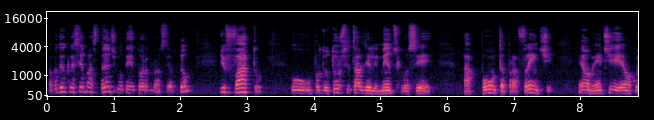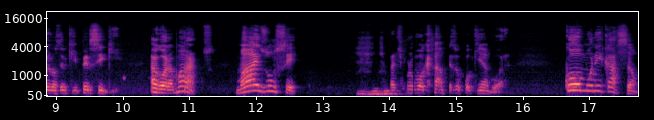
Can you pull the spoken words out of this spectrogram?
mas podemos crescer bastante com o território que nós temos. Então, de fato, o, o produtor sustentável de alimentos que você aponta para frente, realmente é uma coisa que nós temos que perseguir. Agora, Marcos, mais um C. Para te provocar mais um pouquinho agora. Comunicação.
